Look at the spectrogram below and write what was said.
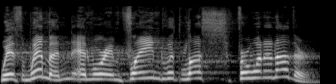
with women and were inflamed with lusts for one another.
